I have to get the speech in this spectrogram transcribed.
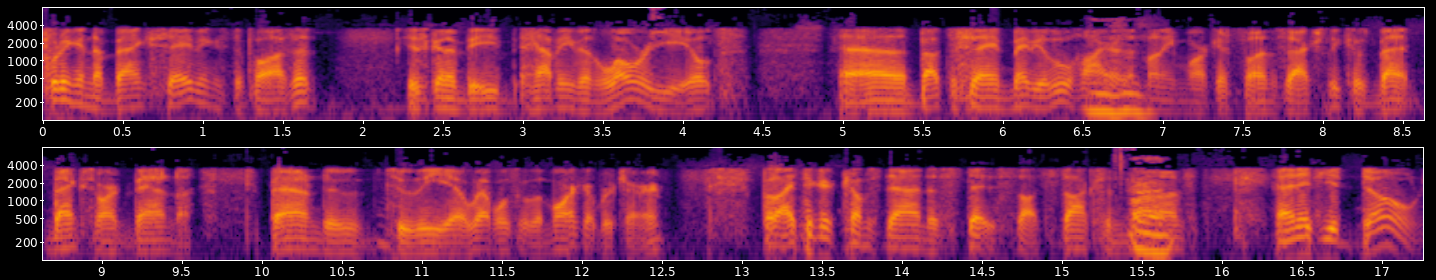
Putting in a bank savings deposit is going to be have even lower yields uh, about the same, maybe a little higher mm-hmm. than money market funds actually, because ban- banks aren't bound to, bound to to the uh, levels of the market return. But I think it comes down to st- stocks and bonds. Right. And if you don't,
